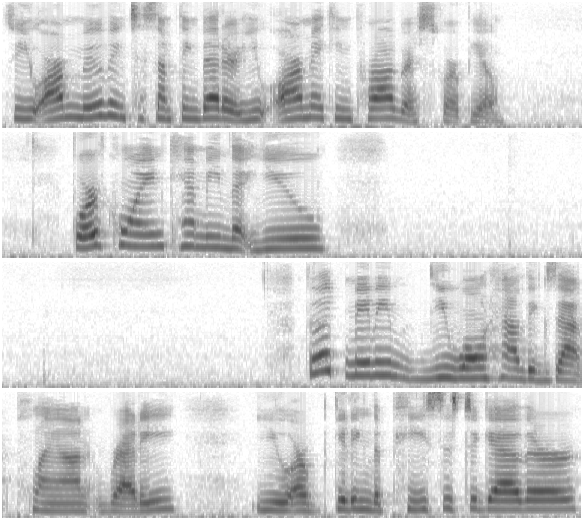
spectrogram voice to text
So you are moving to something better. You are making progress, Scorpio. Four of Coin can mean that you feel like maybe you won't have the exact plan ready you are getting the pieces together.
